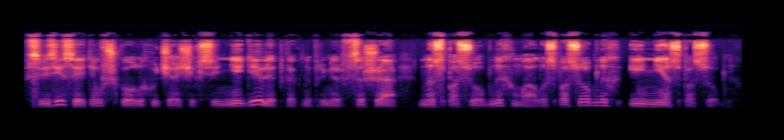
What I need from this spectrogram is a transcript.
В связи с этим в школах учащихся не делят, как, например, в США, на способных, малоспособных и неспособных.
